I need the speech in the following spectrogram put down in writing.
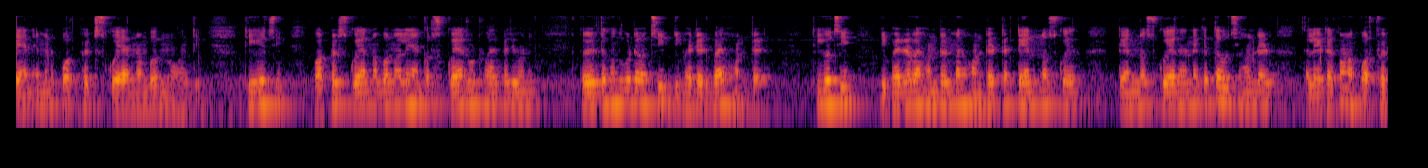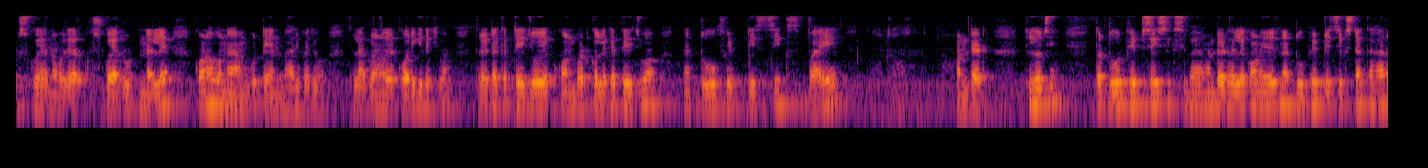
ଟେନ୍ ଏମାନେ ପରଫେକ୍ଟ ସ୍କୋୟାର ନମ୍ବର ନୁହନ୍ତି ଠିକ୍ ଅଛି ପରଫେକ୍ଟ ସ୍କୋୟାର ନମ୍ବର ନହେଲେ ୟାଙ୍କର ସ୍କୋୟାର ରୁଟ୍ ବାହାରିପାରିବନି ତ ଏଠି ଦେଖନ୍ତୁ ଗୋଟେ ଅଛି ଡିଭାଇଡେଡ୍ ବାଇ ହଣ୍ଡ୍ରେଡ଼ ঠিক আছে ডিভাইডেড বাই হন্ড্রেড মানে হন্ড্রেডটা টেন নো স্কোয়ার টেন নো স্কোয়ার হেনে কেতে হচ্ছে হন্ড্রেড তাহলে এটা কোণ পরফেক্ট স্কোয়ার নেব যার স্কোয়ার রুট নেলে কোণ হব না আমাকে টেন বাহারি পারিব তাহলে আপনার করিকি দেখবা তাহলে এটা কেতে হয়ে কনভর্ট কলে কেতে হয়ে না two fifty six by hundred ଠିକ୍ ଅଛି ତ two fifty six by hundred ହେଲେ କ'ଣ ହେଇଯାଉଛି ନା ଟୁ ଫିଫ୍ଟି ସିକ୍ସଟା କାହାର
